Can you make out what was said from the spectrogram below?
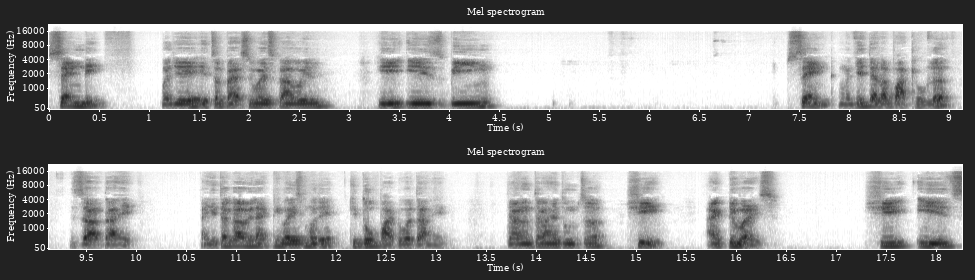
सेंडिंग म्हणजे याचं पॅसिवाइज काय होईल? ही इज बिंग सेंट म्हणजे त्याला पाठवलं जात आहे. आणि इथं काय होईल ऍक्टिव्हाइसमध्ये? की तो पाठवत आहे. त्यानंतर आहे तुमचं शी ऍक्टिव्हाइस शी इज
